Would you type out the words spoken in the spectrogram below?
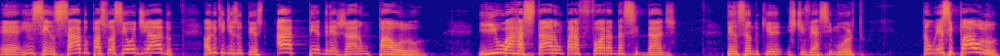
é, insensado, passou a ser odiado. Olha o que diz o texto: apedrejaram Paulo e o arrastaram para fora da cidade, pensando que estivesse morto. Então, esse Paulo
